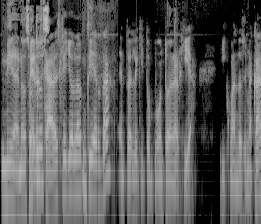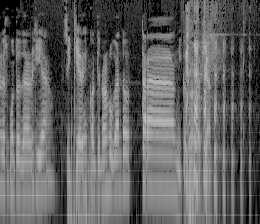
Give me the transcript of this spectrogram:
Mira, nosotros... Pero cada vez que yo la pierda, entonces le quito un punto de energía. Y cuando se me acaban los puntos de energía, si quieren continuar jugando, ¡tarán! Microtransacción.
